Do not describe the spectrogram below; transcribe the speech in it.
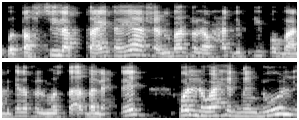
والتفصيلة بتاعتها هي عشان برضو لو حد فيكم بعد كده في المستقبل احتاج كل واحد من دول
